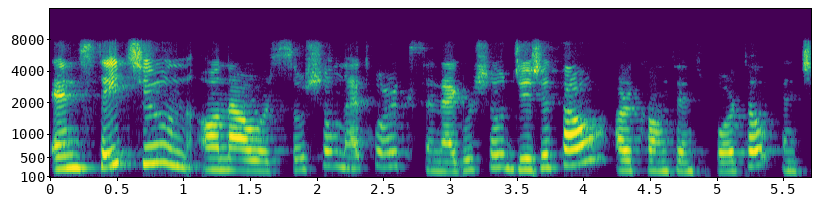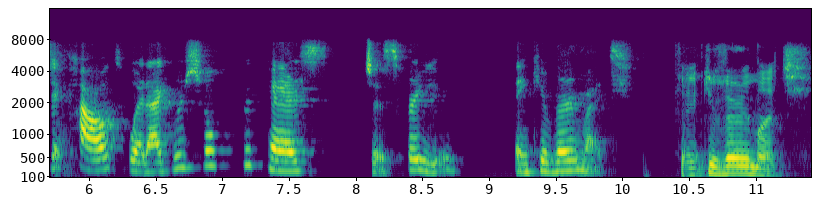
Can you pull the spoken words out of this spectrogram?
And stay tuned on our social networks and AgriShow Digital, our content portal, and check out what AgriShow prepares just for you. Thank you very much. Thank you very much.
